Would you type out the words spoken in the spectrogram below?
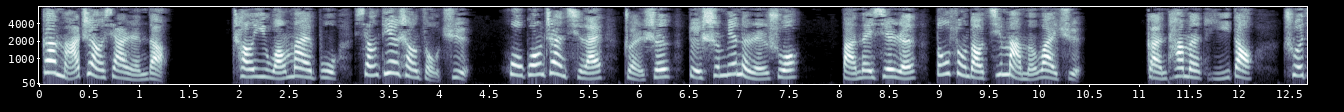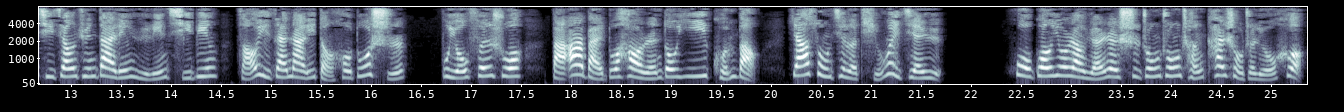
干嘛这样吓人的？”昌邑王迈步向殿上走去，霍光站起来，转身对身边的人说：“把那些人都送到金马门外去。”赶他们一道，车骑将军带领羽林骑兵早已在那里等候多时，不由分说，把二百多号人都一一捆绑，押送进了廷尉监狱。霍光又让原任侍中忠臣看守着刘贺，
